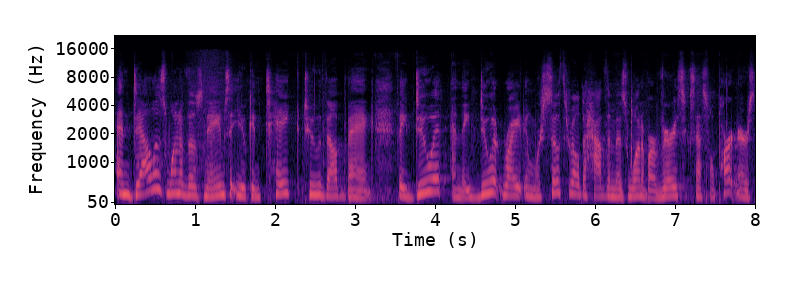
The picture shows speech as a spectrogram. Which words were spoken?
And Dell is one of those names that you can take to the bank. They do it and they do it right. And we're so thrilled to have them as one of our very successful partners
